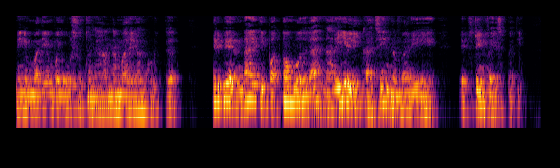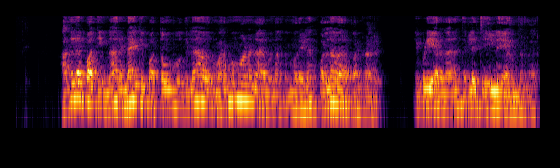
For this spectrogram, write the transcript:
நீங்கள் மதியம் போய் ஊர் சுற்றுங்க அந்த மாதிரிலாம் கொடுத்து. திருப்பி ரெண்டாயிரத்தி பத்தொம்போதில் நிறைய லீக் ஆச்சு இந்த மாதிரி எப்ஸ்டீன் ஃபைல்ஸ் பற்றி அதில் பார்த்தீங்கன்னா ரெண்டாயிரத்தி பத்தொம்போதில் அவர் மர்மமான முறையில் கொல்ல வேற பண்ணுறாரு எப்படி இறந்தாருன்னு தெரியல ஜெயிலே இறந்துடுறாரு.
